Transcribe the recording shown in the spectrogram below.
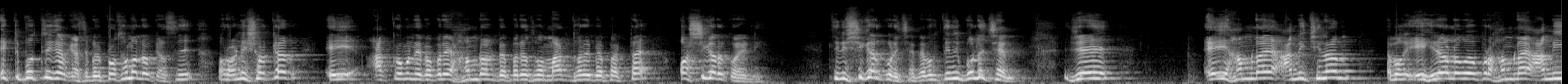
একটি পত্রিকার কাছে মানে প্রথম আলোর কাছে, রনি সরকার এই আক্রমণের ব্যাপারে, হামলার ব্যাপারে অথবা মারধরের ব্যাপারটা অস্বীকারও করেনি। তিনি স্বীকার করেছেন এবং তিনি বলেছেন যে এই হামলায় আমি ছিলাম এবং এই হিরালমের উপর হামলায় আমি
